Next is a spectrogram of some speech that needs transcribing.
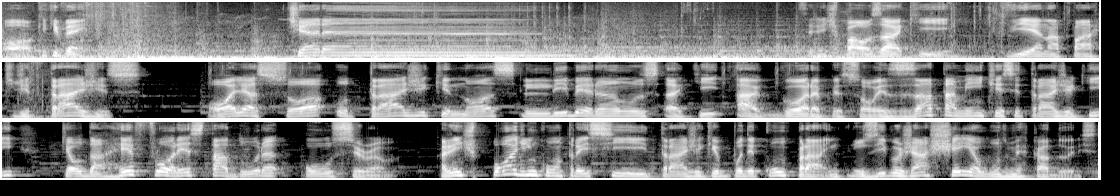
Ó, o que que vem? Tcharam! Se a gente pausar aqui, vier na parte de trajes, olha só o traje que nós liberamos aqui agora, pessoal. Exatamente esse traje aqui, que é o da Reflorestadora Ulceram. A gente pode encontrar esse traje aqui para poder comprar, inclusive eu já achei em alguns mercadores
